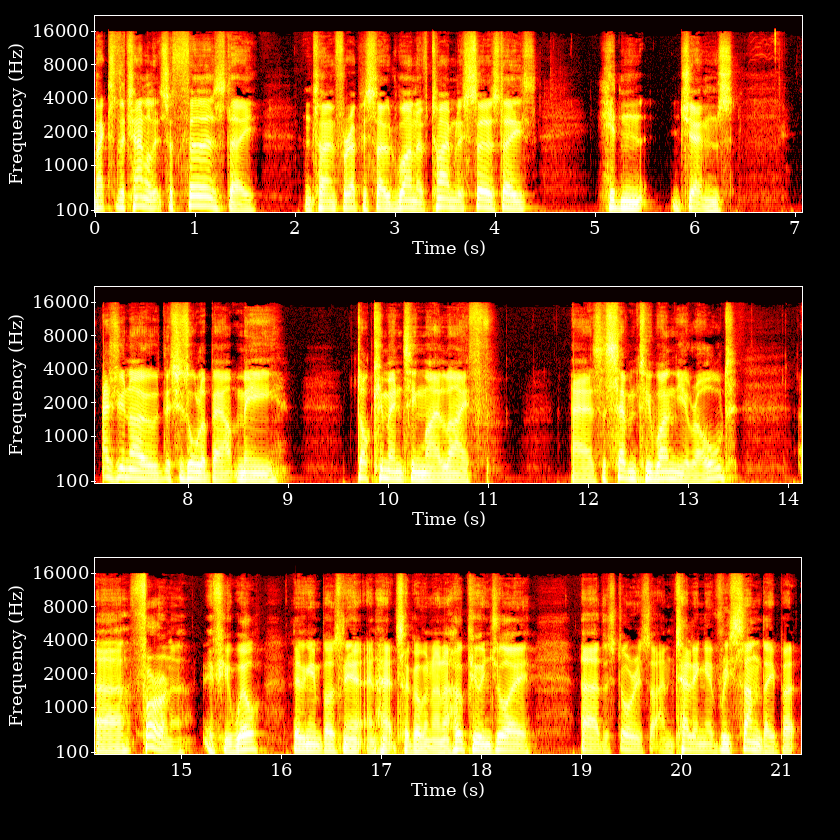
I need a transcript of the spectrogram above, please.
back to the channel. It's a Thursday and time for episode one of Timeless Thursdays Hidden Gems. As you know, this is all about me documenting my life as a 71 year old uh, foreigner, if you will, living in Bosnia and Herzegovina. And I hope you enjoy uh, the stories that I'm telling every Sunday. But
